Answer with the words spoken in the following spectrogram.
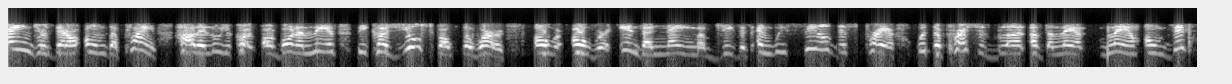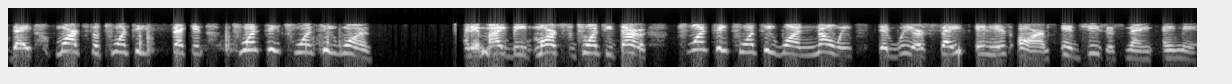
strangers that are on the plane, hallelujah, are going to live because you spoke the word over over in the name of Jesus. And we seal this prayer with the precious blood of the Lamb lamb, lamb on this day, March the 22nd, 2021. And it might be March the 23rd, 2021, knowing that we are safe in his arms. In Jesus' name, amen.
